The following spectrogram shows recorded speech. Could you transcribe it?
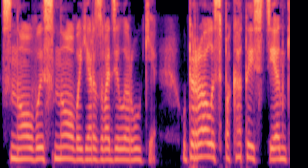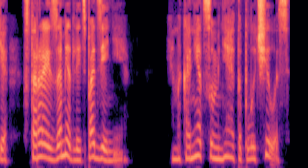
Снова и снова я разводила руки, упиралась в покатые стенки, стараясь замедлить падение. И, наконец, у меня это получилось.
